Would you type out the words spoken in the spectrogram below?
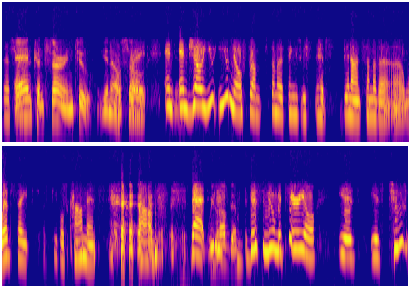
brother right. and concern too. You know, That's so. right. And yeah. and Joe, you you know from some of the things we have been on some of the uh, websites of people's comments um, that we this, love them. this new material is is two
